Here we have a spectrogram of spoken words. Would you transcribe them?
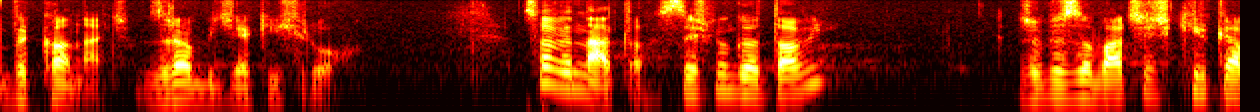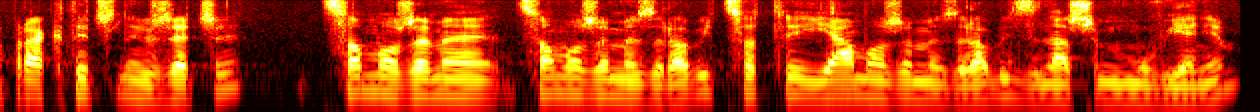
wykonać, zrobić jakiś ruch. Co wy na to? Jesteśmy gotowi, żeby zobaczyć kilka praktycznych rzeczy, co możemy, co możemy zrobić, co ty i ja możemy zrobić z naszym mówieniem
